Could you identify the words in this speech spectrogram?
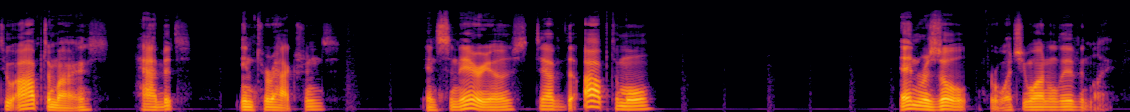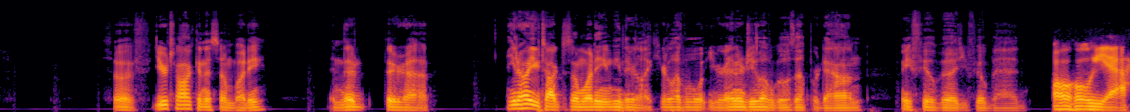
to optimize habits, interactions, and scenarios to have the optimal end result for what you want to live in life. So if you're talking to somebody and they're they're uh, you know how you talk to somebody and either like your level your energy level goes up or down, you feel good, you feel bad. Oh yeah.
